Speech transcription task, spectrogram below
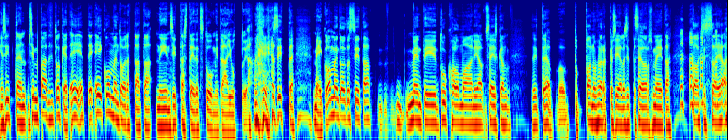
ja sitten, sitten me päätettiin, että okei, että ei, et, ei kommentoida tätä, niin sitten tästä ei tuu mitään juttuja. ja sitten me ei kommentoitu sitä, mentiin Tukholmaan ja Seiskan sitten Panu Hörkkö siellä sitten seurasi meitä taksissa. Ja,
